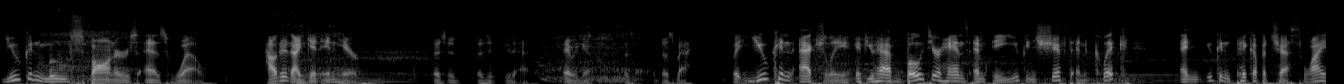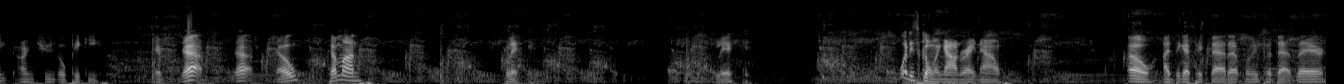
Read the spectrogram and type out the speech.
You can move spawners as well. How did I get in here? Let's just, let's just do that. There we go. Let's put those back. But you can actually, if you have both your hands empty, you can shift and click, and you can pick up a chest. Why aren't you no picky? Yeah, yeah, no, come on. Click. Click. What is going on right now? Oh, I think I picked that up. Let me put that there.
